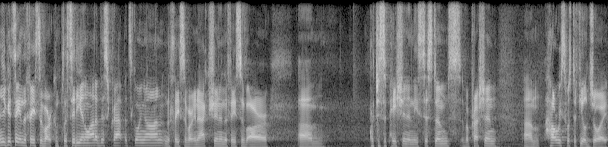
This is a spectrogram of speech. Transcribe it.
and you could say in the face of our complicity in a lot of this crap that's going on, in the face of our inaction, in the face of our um, participation in these systems of oppression, um, how are we supposed to feel joy?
